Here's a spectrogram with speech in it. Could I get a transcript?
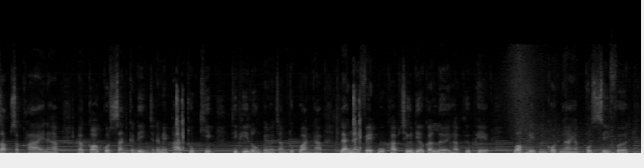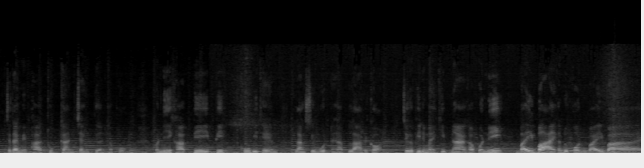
Subscribe นะครับ แล้วก็กดสั่นกระดิ่งจะได้ไม่พลาดทุกคลิปที่พี่ลงเป็นประจำทุกวันครับ และใน Facebook ครับ ชื่อเดียวกันเลยครับ คือเพจว่าคณิตมันโคตรง่ายครับ กด See First จะได้ไม่พลาดทุกการแจ้งเตือนครับผม วันนี้ครับพี่พี่ครูพี่เทมลังสิวุฒินะครับลาไปก่อน เจอกับพี่ได้ใหม่คลิปหน้าครับ วันนี้บายบายครับทุกคนบายบาย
